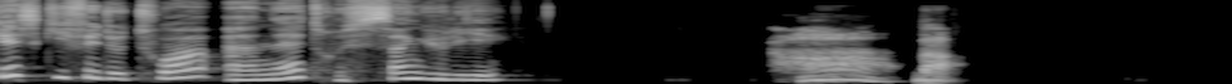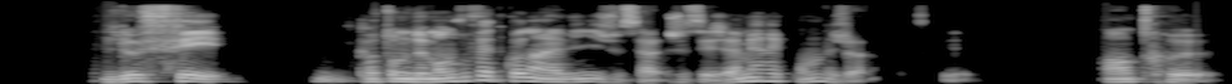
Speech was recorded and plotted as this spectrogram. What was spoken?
Qu'est-ce qui fait de toi un être singulier? Ah, bah, le fait, quand on me demande, vous faites quoi dans la vie? Je sais, je sais jamais répondre déjà. parce que entre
